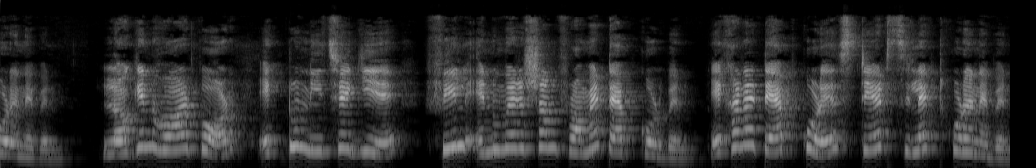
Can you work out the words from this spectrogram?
করে নেবেন। লগ ইন হওয়ার পর একটু নিচে গিয়ে ফিল এনুমেরেশন ফর্মে ট্যাপ করবেন। এখানে ট্যাপ করে স্টেট সিলেক্ট করে নেবেন।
